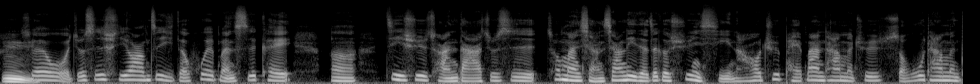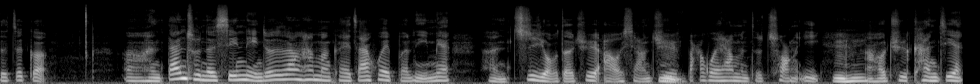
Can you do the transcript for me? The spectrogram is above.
嗯，所以我就是希望自己的绘本是可以嗯。继续传达就是充满想象力的这个讯息，然后去陪伴他们，去守护他们的这个嗯、呃、很单纯的心灵，就是让他们可以在绘本里面很自由的去翱翔，去发挥他们的创意，嗯，然后去看见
